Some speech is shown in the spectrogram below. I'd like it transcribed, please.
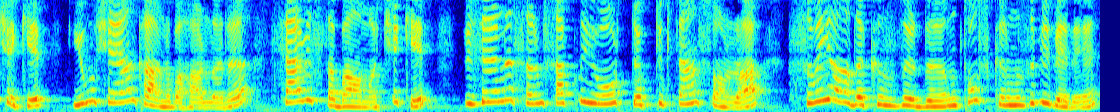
çekip yumuşayan karnabaharları servis tabağıma çekip üzerine sarımsaklı yoğurt döktükten sonra sıvı yağda kızdırdığım toz kırmızı biberi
